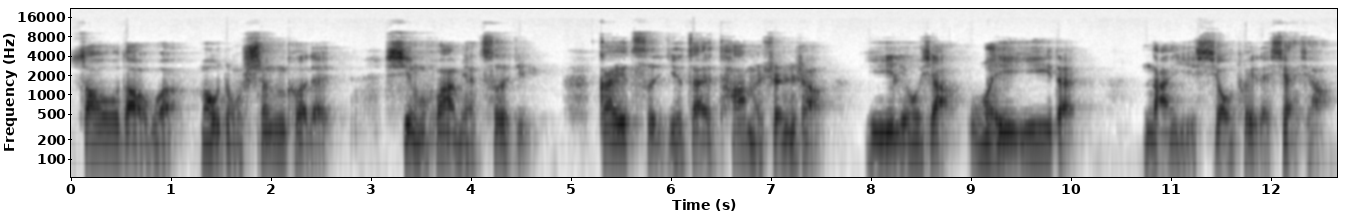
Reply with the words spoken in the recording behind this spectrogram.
遭到过某种深刻的性画面刺激，该刺激在他们身上遗留下唯一的难以消退的现象，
